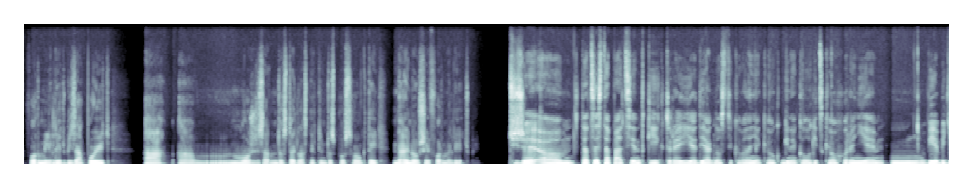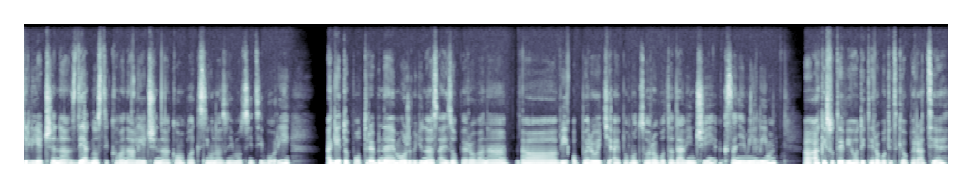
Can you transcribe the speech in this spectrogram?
formy liečby zapojiť a, a môže sa dostať vlastne týmto spôsobom k tej najnovšej forme liečby. Čiže um, tá cesta pacientky, ktorej je diagnostikované nejaké ginekologické ochorenie, um, vie byť liečená, zdiagnostikovaná, liečená komplexne u nás v nemocnici Borí Ak je to potrebné, môže byť u nás aj zoperovaná. Vy operujete aj pomocou robota Da Vinci, ak sa nemýlim. Aké sú tie výhody tej robotické operácie?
